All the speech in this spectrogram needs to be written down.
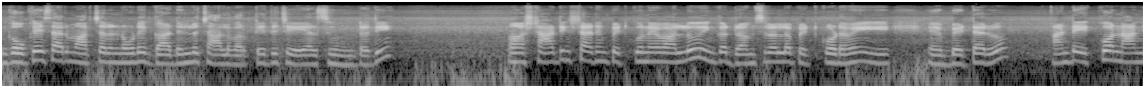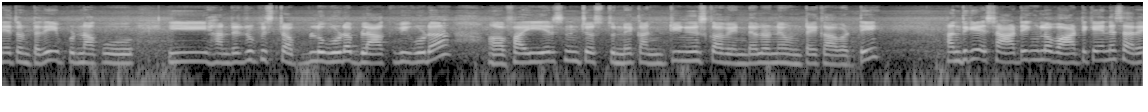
ఇంకా ఒకేసారి మార్చాలన్నా కూడా గార్డెన్లో చాలా వర్క్ అయితే చేయాల్సి ఉంటుంది. స్టార్టింగ్ స్టార్టింగ్ పెట్టుకునే వాళ్ళు ఇంకా డ్రమ్స్లలో పెట్టుకోవడమే బెటరు. అంటే ఎక్కువ నాణ్యత ఉంటుంది. ఇప్పుడు నాకు ఈ హండ్రెడ్ రూపీస్ టబ్లు కూడా బ్లాక్వి కూడా ఫైవ్ ఇయర్స్ నుంచి వస్తున్నాయి. కంటిన్యూస్గా అవి ఎండలోనే ఉంటాయి కాబట్టి. అందుకే స్టార్టింగ్లో వాటికైనా సరే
